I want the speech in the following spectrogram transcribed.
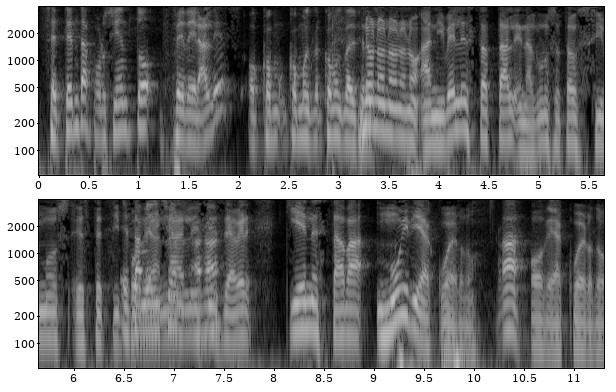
¿70% federales o cómo, cómo, es, cómo es la diferencia? No, no, no, no, a nivel estatal en algunos estados hicimos este tipo de análisis de a ver quién estaba muy de acuerdo. Ah, Ah. o de acuerdo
